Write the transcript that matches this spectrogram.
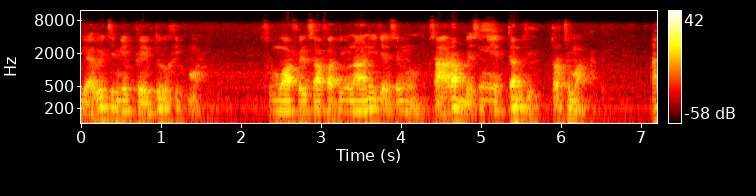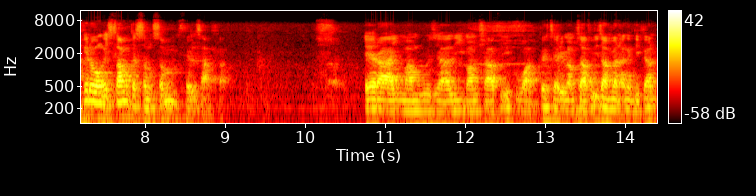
Gawe jenenge Baitul Hikmah semua filsafat Yunani jadi sing sarap jadi sing edan diterjemahkan. Akhirnya orang Islam kesemsem filsafat. Era Imam Ghazali, Imam Syafi'i, kuwabe dari Imam Syafi'i sampai ngendikan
